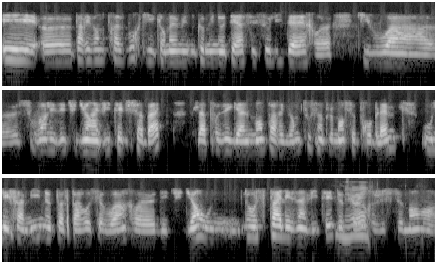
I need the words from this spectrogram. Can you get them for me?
Et euh, par exemple, Strasbourg, qui est quand même une communauté assez solidaire, euh, qui voit euh, souvent les étudiants invités le Shabbat, cela pose également, par exemple, tout simplement ce problème où les familles ne peuvent pas recevoir d'étudiants ou n'osent pas les inviter de peur justement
